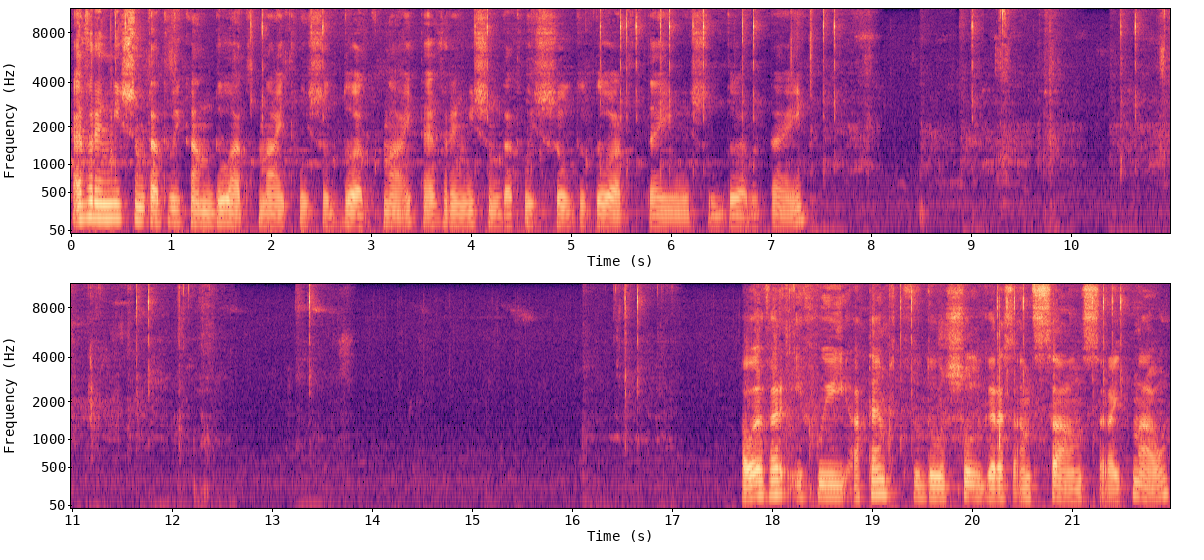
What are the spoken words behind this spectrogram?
Every mission that we can do at night, we should do at night. Every mission that we should do at day, we should do at day. However, if we attempt to do Shulgers and Sons right now,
